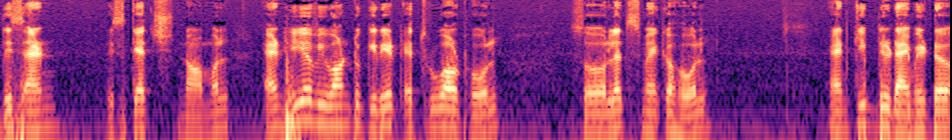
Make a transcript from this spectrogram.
this end sketch normal and here we want to create a throughout hole so let's make a hole and keep the diameter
